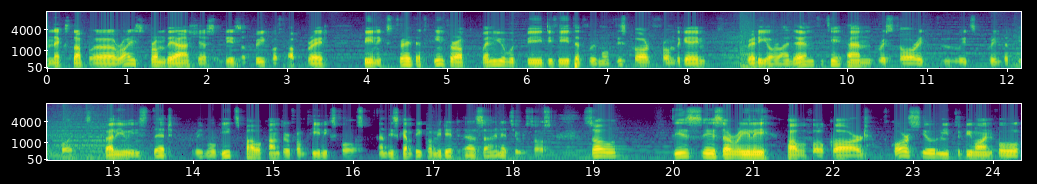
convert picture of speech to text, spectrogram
Next up, uh, Rise from the Ashes. It is a 3 cost upgrade. Phoenix traded. Interrupt. When you would be defeated, remove this card from the game, ready your identity, and restore it to its printed hit point value instead. Remove each power counter from Phoenix Force, and this can be committed as an energy resource. So, this is a really powerful card. Of course, you need to be mindful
